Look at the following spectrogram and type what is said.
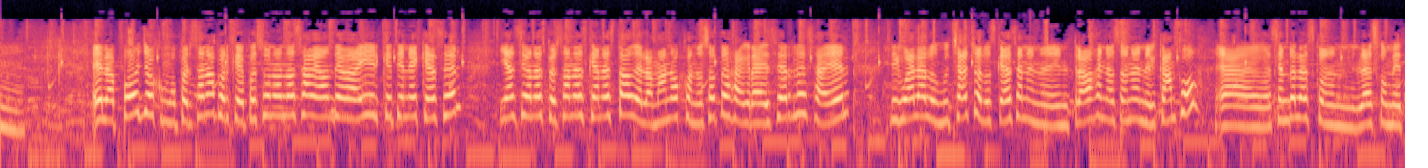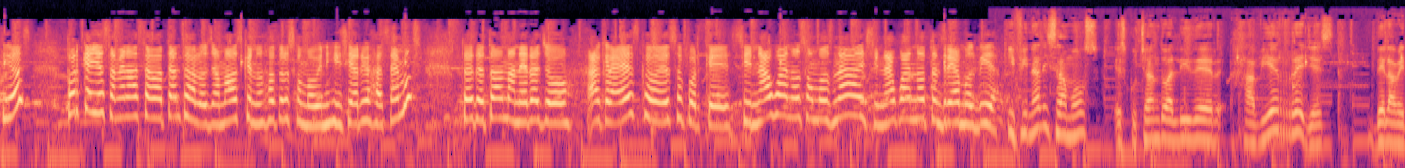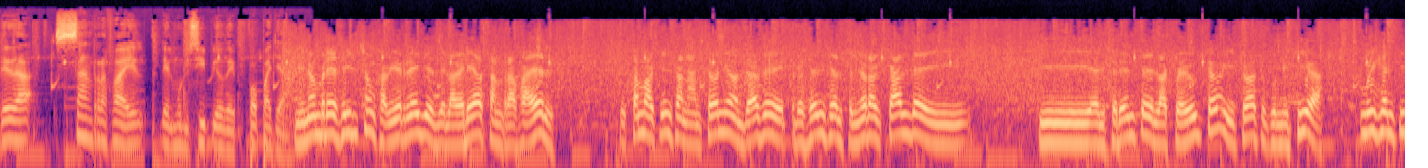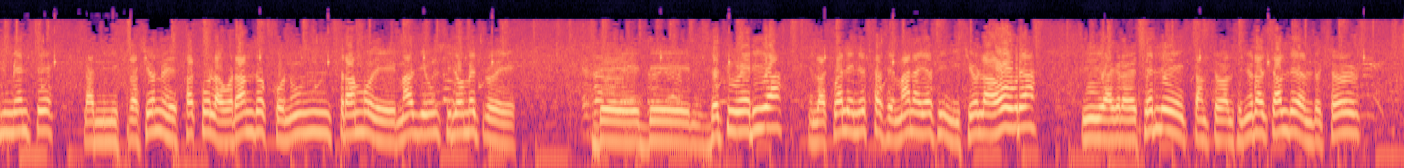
el apoyo como persona, porque pues uno no sabe dónde va a ir, qué tiene que hacer, y han sido unas personas que han estado de la mano con nosotros, agradecerles a él, igual a los muchachos, los que hacen en el trabajo en la zona, en el campo, eh, haciendo las, con, las cometidas, porque ellos también han estado atentos a los llamados que nosotros como beneficiarios hacemos. Entonces, de todas maneras, yo agradezco eso porque sin agua no somos nada y sin agua no tendríamos vida. Y finalizamos escuchando al líder Javier Reyes de la vereda San Rafael del municipio de Popayán. Mi nombre es Ilson Javier Reyes de la vereda San Rafael. Estamos aquí en San Antonio donde hace presencia el señor alcalde y, el gerente del acueducto y toda su comitiva. Muy gentilmente la administración nos está colaborando con un tramo de más de un kilómetro de, de, tubería, en la cual en esta semana ya se inició la obra y agradecerle tanto al señor alcalde, al doctor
